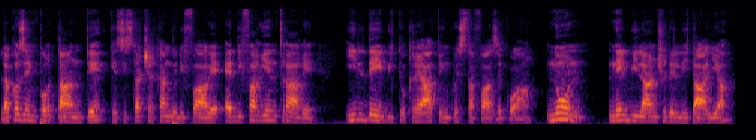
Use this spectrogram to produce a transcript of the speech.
La cosa importante che si sta cercando di fare è di far rientrare il debito creato in questa fase qua, non nel bilancio dell'Italia,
